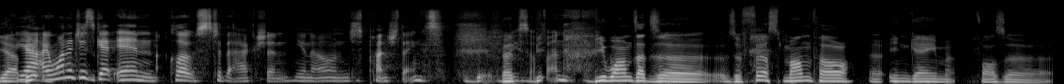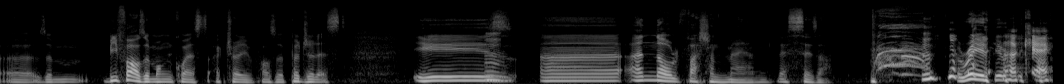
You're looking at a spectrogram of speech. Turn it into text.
Yeah, Yeah, be- I want to just get in close to the action, you know, and just punch things. It'd but be so be, fun. be warned that the the first month or uh, in game for the uh, the before the monk quest actually for the pugilist is uh, an old fashioned man. Let's say that. really, really Okay.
